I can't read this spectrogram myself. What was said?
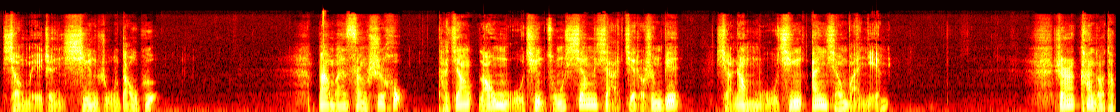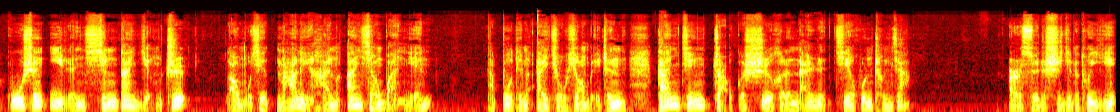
肖美珍心如刀割。办完丧事后，她将老母亲从乡下接到身边，想让母亲安享晚年。然而看到她孤身一人形单影只，老母亲哪里还能安享晚年？她不停的哀求肖美珍赶紧找个适合的男人结婚成家。而随着时间的推移，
